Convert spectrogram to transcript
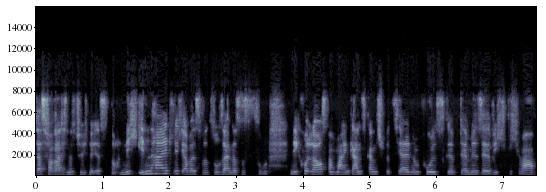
das verrate ich natürlich jetzt noch nicht inhaltlich, aber es wird so sein, dass es zu Nikolaus nochmal einen ganz, ganz speziellen Impuls gibt, der mir sehr wichtig war.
